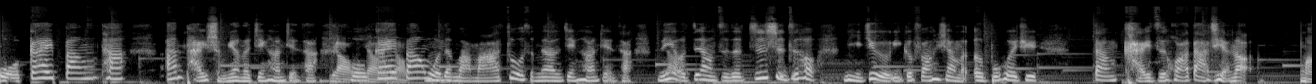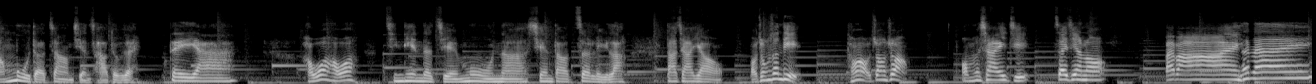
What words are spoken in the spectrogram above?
我该帮他安排什么样的健康检查？我该帮我的妈妈做什么样的健康检查？你有这样子的知识之后，你就有一个方向了，而不会去当凯子花大钱了，盲目的这样检查，对不对？对呀，好啊，好啊。今天的节目呢，先到这里啦，大家要保重身体，头好壮壮。我们下一集再见喽，拜拜，拜拜。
